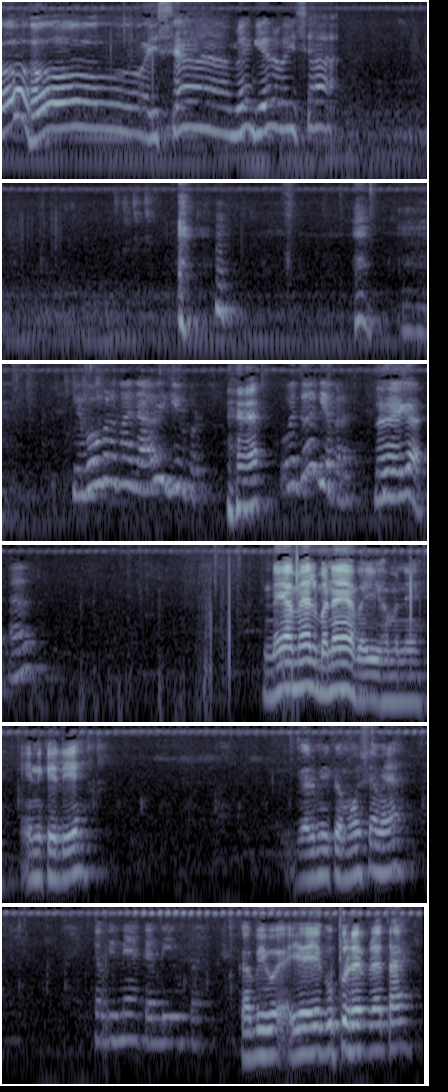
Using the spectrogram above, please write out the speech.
ओहो ऐसा मैं गिर वैसा ने वो पर कहाँ जाओ गी पर वो गी पर लगेगा अब नया महल बनाया भाई हमने इनके लिए। गर्मी का मौसम है। कभी मैं कभी ऊपर। कभी ये एक ऊपर रहता है।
